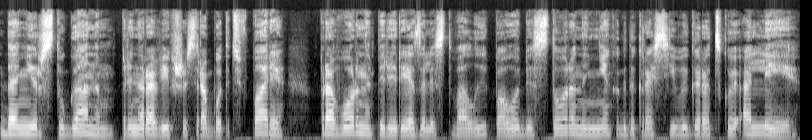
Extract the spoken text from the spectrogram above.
Данир с Туганом, приноровившись работать в паре, проворно перерезали стволы по обе стороны некогда красивой городской аллеи,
